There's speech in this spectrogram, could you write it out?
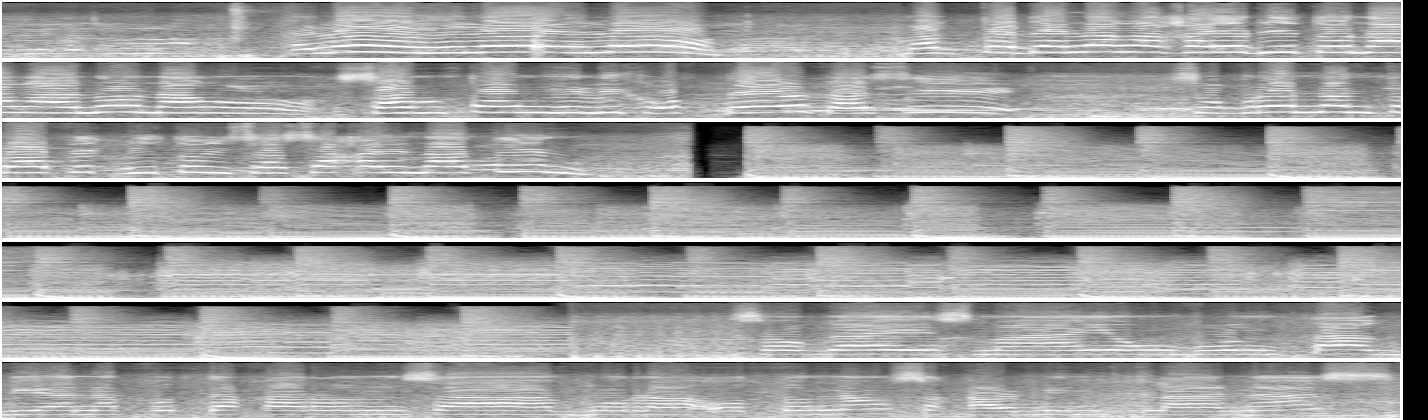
Hello, hello, hello. Magpadala nga kayo dito ng ano, ng sampung helicopter kasi sobrang ng traffic dito, isasakay natin. So guys, maayong buntag, di na punta karon sa Buraoto na, sa Carmen Planas.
